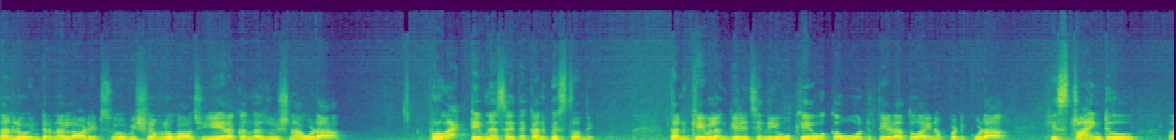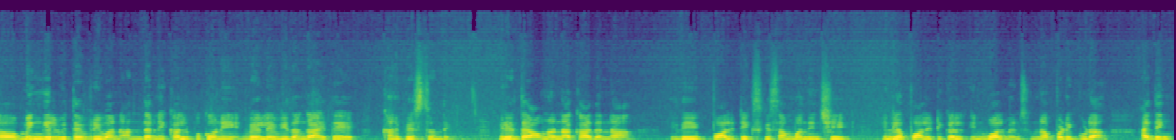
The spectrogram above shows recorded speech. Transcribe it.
దానిలో ఇంటర్నల్ ఆడిట్స్ విషయంలో కావచ్చు ఏ రకంగా చూసినా కూడా ప్రోయాక్టివ్నెస్ అయితే కనిపిస్తుంది. తను కేవలం గెలిచింది ఒకే ఒక్క ఓటు తేడాతో అయినప్పటికీ కూడా his trying to mingle with everyone అందరినీ కలుపుకొని వెళ్ళే విధంగా అయితే కనిపిస్తుంది. మీరు ఎంత అవునన్నా కాదన్నా ఇది పాలిటిక్స్కి సంబంధించి ఇందులో పాలిటికల్ ఇన్వాల్వ్మెంట్స్ ఉన్నప్పటికి కూడా I think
